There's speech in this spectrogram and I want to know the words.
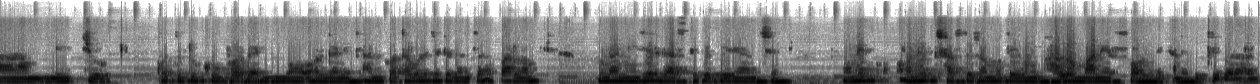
আম, লিচু, কতটুকু অর্গানিক আমি কথা বলে যেটা জানতে পারলাম ওনার নিজের গাছ থেকে পেরে আনছে। অনেক অনেক স্বাস্থ্যসম্মত এবং ভালো মানের ফল এখানে বিক্রি করা হয়।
